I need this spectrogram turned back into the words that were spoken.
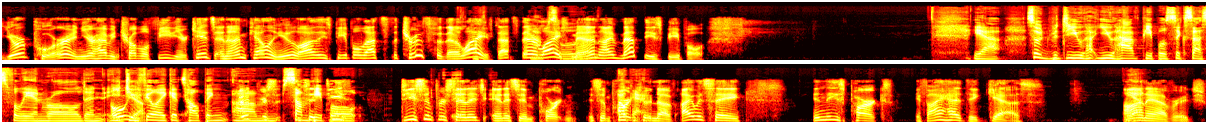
you're poor and you're having trouble feeding your kids, and I'm telling you, a lot of these people, that's the truth for their life. That's their Absolutely. life, man. I've met these people. Yeah. So, do you you have people successfully enrolled, and oh, do you yeah. feel like it's helping um, some people? De- decent percentage, and it's important. It's important okay. to enough. I would say, in these parks, if I had to guess, on yeah. average,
